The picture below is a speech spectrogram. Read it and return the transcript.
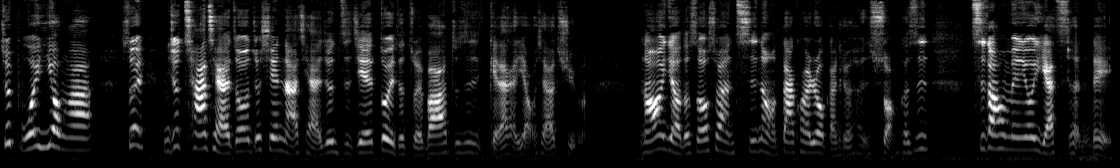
就不会用啊，所以你就插起来之后，就先拿起来，就直接对着嘴巴，就是给它咬下去嘛。然后咬的时候，虽然吃那种大块肉感觉很爽，可是吃到后面又牙齿很累，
